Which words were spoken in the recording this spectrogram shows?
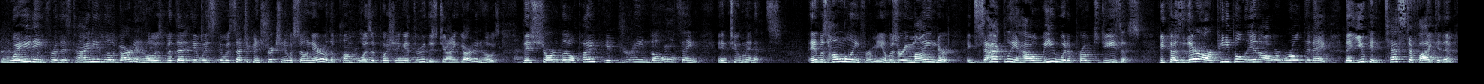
waiting for this tiny little garden hose, but the, it, was, it was such a constriction, it was so narrow, the pump wasn't pushing it through, this giant garden hose. This short little pipe, it drained the whole thing in two minutes. And it was humbling for me. It was a reminder exactly how we would approach Jesus. Because there are people in our world today that you can testify to them.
